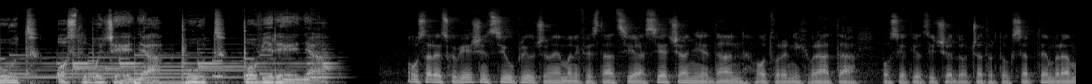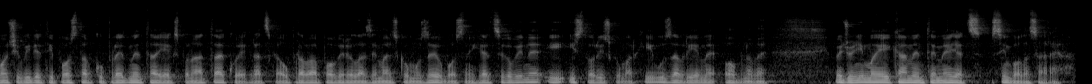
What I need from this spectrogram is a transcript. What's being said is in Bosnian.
put oslobođenja, put povjerenja. U Sarajevskoj vječnici upriličena je manifestacija Sjećanje dan otvorenih vrata. Posjetioci će do 4. septembra moći vidjeti postavku predmeta i eksponata koje je Gradska uprava povjerila Zemaljskom muzeju Bosne i Hercegovine i Istorijskom arhivu za vrijeme obnove. Među njima je i kamen temeljac simbola Sarajeva.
